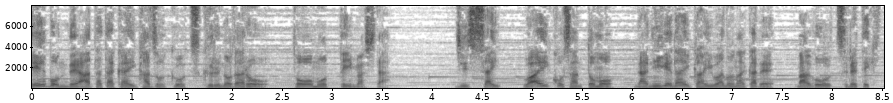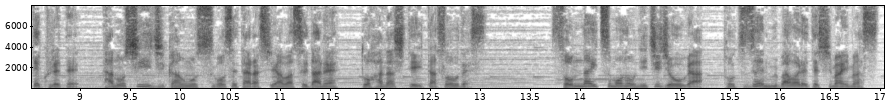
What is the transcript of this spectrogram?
平凡で温かい家族を作るのだろうと思っていました。実際、ワイコさんとも何気ない会話の中で孫を連れてきてくれて楽しい時間を過ごせたら幸せだねと話していたそうです。そんないつもの日常が突然奪われてしまいます。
